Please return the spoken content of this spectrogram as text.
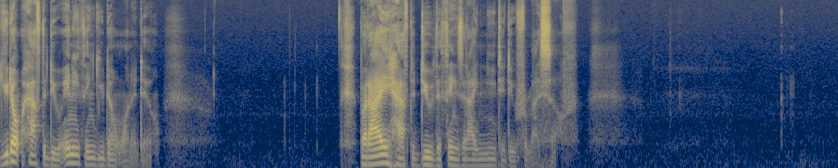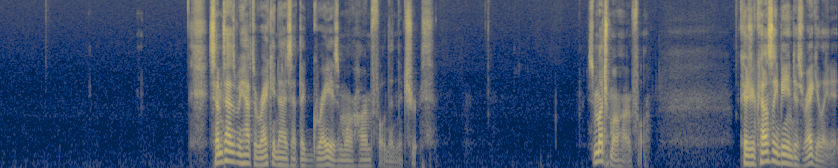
You don't have to do anything you don't want to do. But I have to do the things that I need to do for myself. Sometimes we have to recognize that the gray is more harmful than the truth. It's much more harmful because you're constantly being dysregulated.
